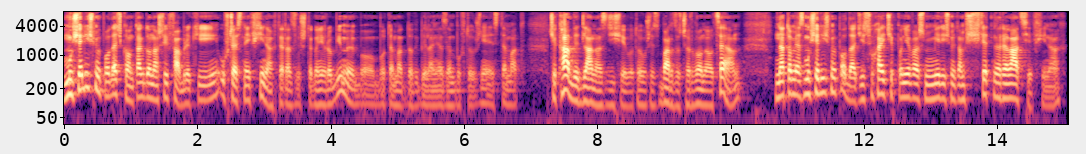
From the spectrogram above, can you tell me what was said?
Musieliśmy podać kontakt do naszej fabryki ówczesnej w Chinach. Teraz już tego nie robimy, bo, bo temat do wybielania zębów to już nie jest temat ciekawy dla nas dzisiaj, bo to już jest bardzo czerwony ocean. Natomiast musieliśmy podać i słuchajcie, ponieważ mieliśmy tam świetne relacje w Chinach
